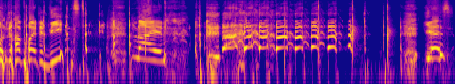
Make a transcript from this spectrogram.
und habe heute Dienst? Nein. yes.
